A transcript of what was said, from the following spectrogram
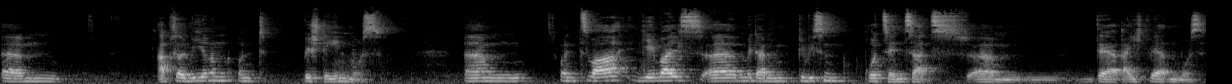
ähm, absolvieren und bestehen muss. Ähm, und zwar jeweils äh, mit einem gewissen Prozentsatz, ähm, der erreicht werden muss.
